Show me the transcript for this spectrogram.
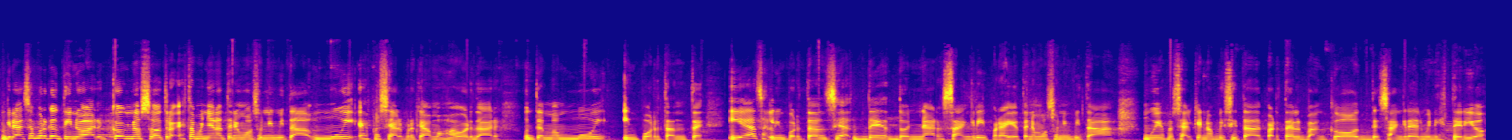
Gracias por continuar con nosotros. Esta mañana tenemos una invitada muy especial porque vamos a abordar un tema muy importante y es la importancia de donar sangre y para ello tenemos una invitada muy especial que nos visita de parte del Banco de Sangre del Ministerio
